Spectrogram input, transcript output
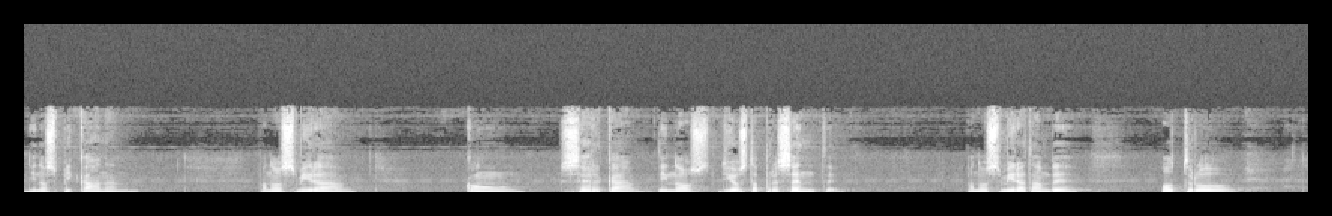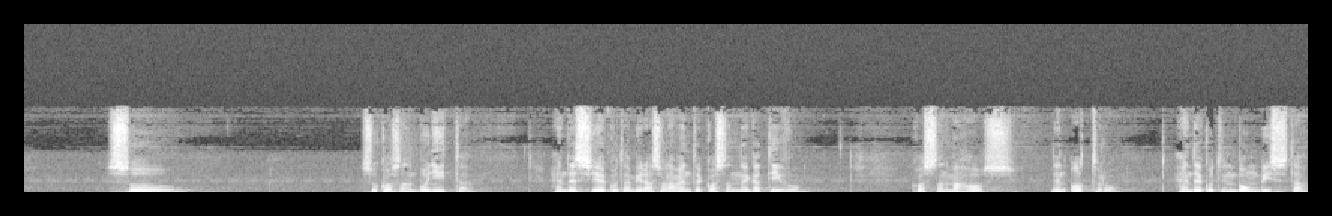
nos picanan, pa nos mira con cerca di nos Dios está presente, pa nos mira también otro su su cosa bonita. Gente ciego te mira solamente cosas negativo, cosas majos den otro. Gente que tiene bon vista,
